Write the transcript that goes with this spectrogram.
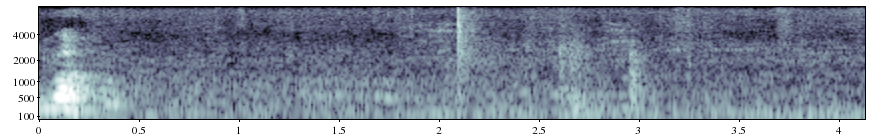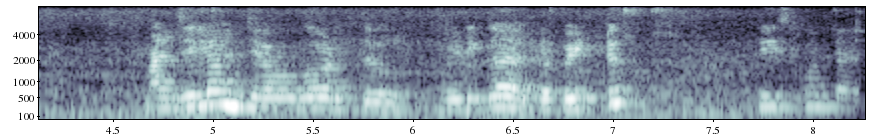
ఇంకో మధ్యలో ఉంచి ఇవ్వకూడదు. విడిగా ఇక్కడ పెట్టు. తీసుకుంటాను.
